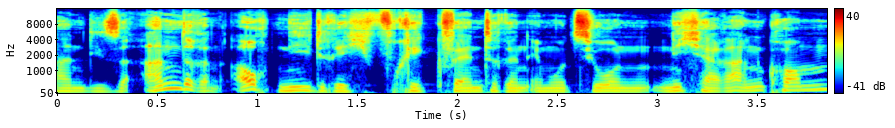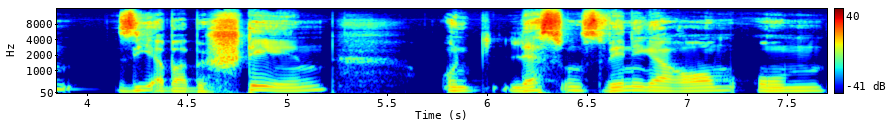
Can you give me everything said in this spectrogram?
an diese anderen, auch niedrig frequenteren Emotionen nicht herankommen, sie aber bestehen und lässt uns weniger Raum, um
